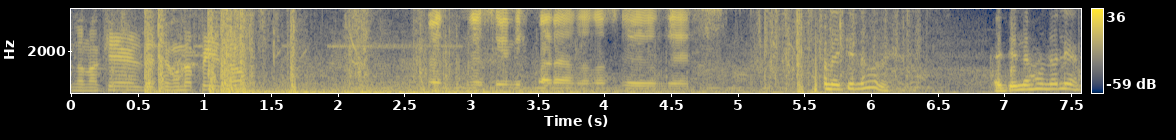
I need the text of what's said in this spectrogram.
Lo noqueé el del segundo piso. Me, me siguen disparando, no sé de dónde es. Ahí tienes uno. Ahí tienes uno, Elías.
